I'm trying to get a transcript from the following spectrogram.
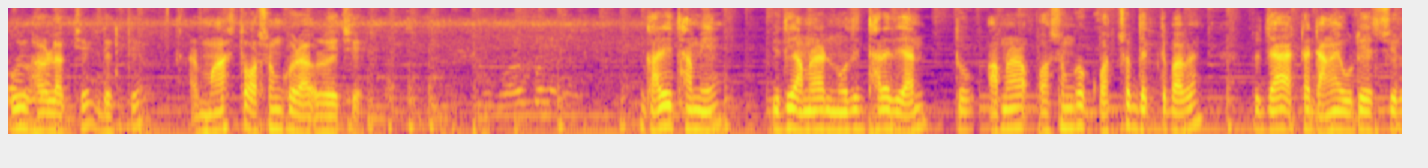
খুবই ভালো লাগছে দেখতে। আর মাছ তো অসংখ্য রয়েছে। গাড়ি থামিয়ে যদি আমরা নদীর ধারে যান, তো আপনারা অসংখ্য কচ্ছপ দেখতে পাবেন। তো যা একটা ডাঙায় উঠে এসেছিল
